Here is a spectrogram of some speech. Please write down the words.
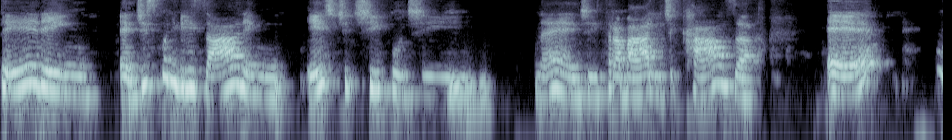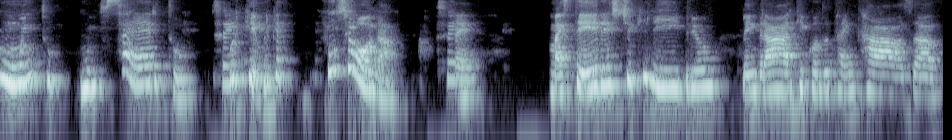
terem, é, disponibilizarem este tipo de, né, de trabalho de casa é muito, muito certo. Sim. Por quê? Porque funciona. Sim. Né? Mas ter este equilíbrio, lembrar que quando está em casa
